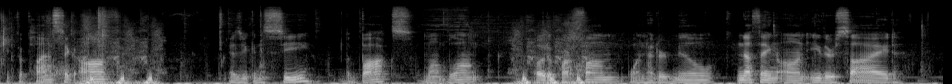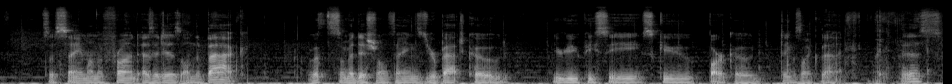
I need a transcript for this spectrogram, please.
take the plastic off. As you can see, the box, Montblanc, Eau de Parfum, 100 mil. Nothing on either side. It's the same on the front as it is on the back with some additional things, your batch code, your UPC, SKU, barcode, things like that. Like this.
